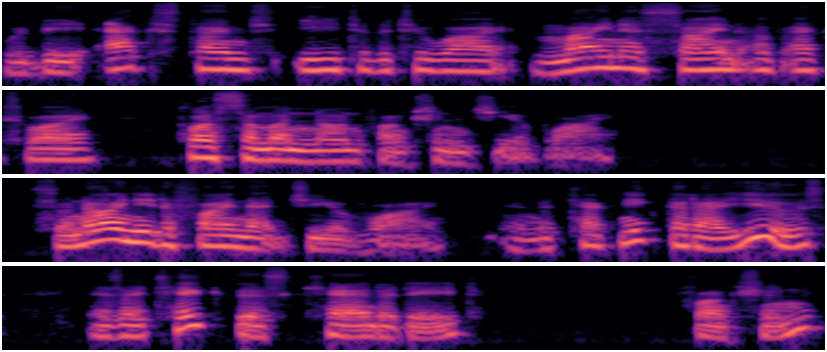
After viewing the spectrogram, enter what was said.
would be x times e to the 2y minus sine of xy plus some unknown function g of y. So now I need to find that g of y. And the technique that I use is I take this candidate function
